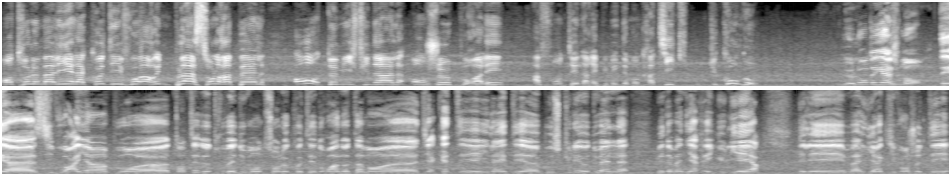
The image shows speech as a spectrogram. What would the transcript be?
entre le Mali et la Côte d'Ivoire. Une place, on le rappelle, en demi-finale en jeu pour aller affronter la République démocratique du Congo le long dégagement des euh, Ivoiriens pour euh, tenter de trouver du monde sur le côté droit, notamment euh. Il a été euh, bousculé au duel, mais de manière régulière. Et les Maliens qui vont jeter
